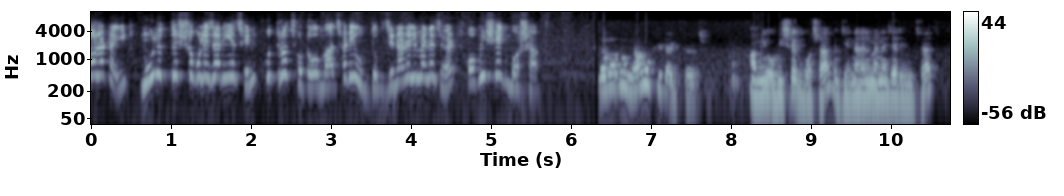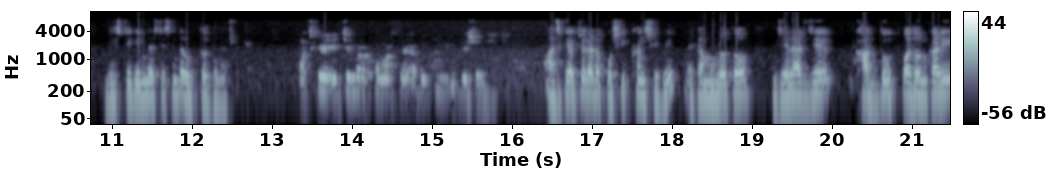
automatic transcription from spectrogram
চলাটাই মূল উদ্দেশ্য বলে জানিয়েছেন ক্ষুদ্র ছোট ও মাঝারি উদ্যোগ জেনারেল ম্যানেজার অভিষেক বসাক আছে? আমি Abhishek Basak general manager in-charge district industry centre Uttar Dinajpur. আজকে এই চেম্বার অফ কমার্সে আপনি কি উদ্দেশ্যে এসেছেন আজকে অ্যাকচুয়ালি একটা প্রশিক্ষণ শিবির। এটা মূলত জেলার যে খাদ্য উৎপাদনকারী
